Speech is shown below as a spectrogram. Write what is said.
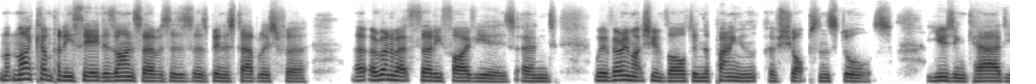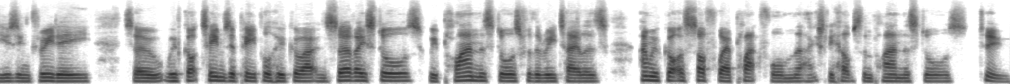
My company, CA Design Services, has been established for around about 35 years, and we're very much involved in the planning of shops and stores using CAD, using 3D. So we've got teams of people who go out and survey stores, we plan the stores for the retailers, and we've got a software platform that actually helps them plan the stores too.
